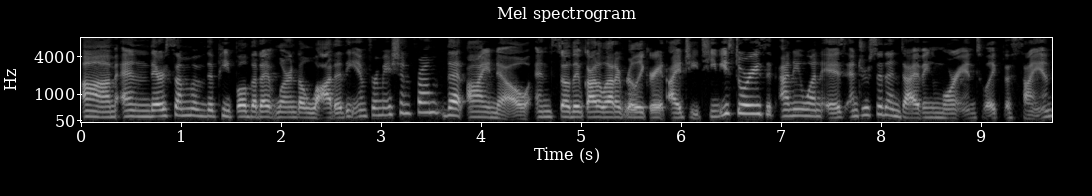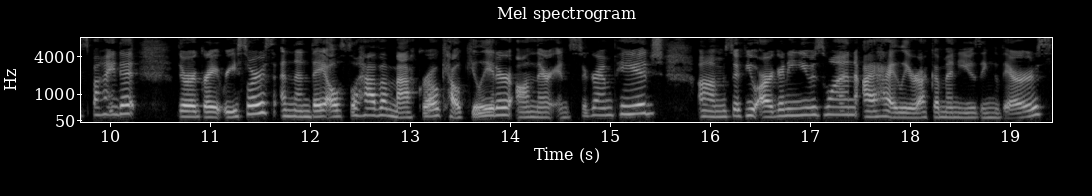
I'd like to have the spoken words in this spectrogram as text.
Um, and they're some of the people that I've learned a lot of the information from that I know. And so they've got a lot of really great IGTV stories. If anyone is interested in diving more into like the science behind it, they're a great resource. And then they also have a macro calculator on their Instagram page. Um, so if you are going to use one, I highly recommend using theirs.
